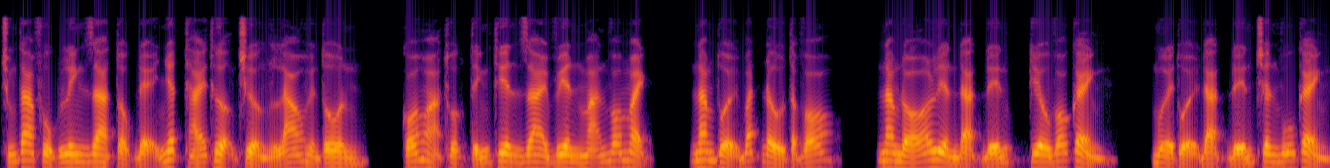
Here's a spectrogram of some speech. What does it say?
chúng ta Phục Linh gia tộc đệ nhất thái thượng trưởng Lao Huyền Tôn, có hỏa thuộc tính thiên giai viên mãn võ mạch, 5 tuổi bắt đầu tập võ, năm đó liền đạt đến kiêu võ cảnh, 10 tuổi đạt đến chân vũ cảnh,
